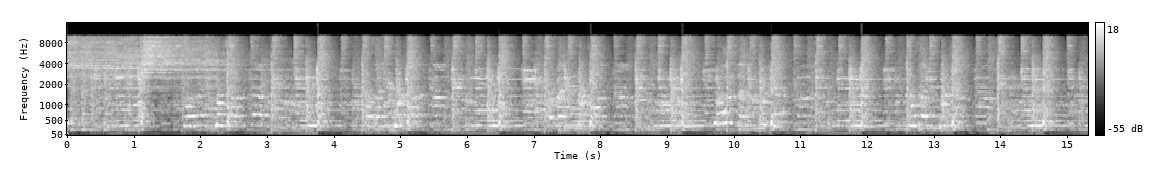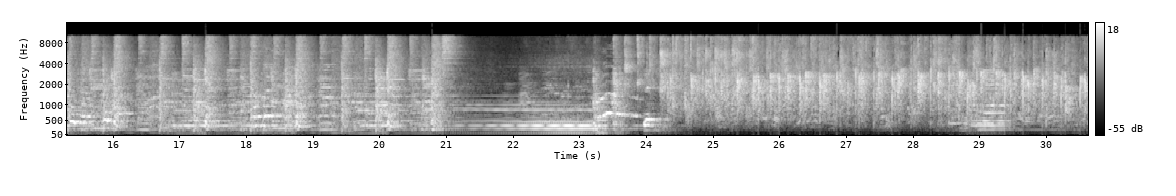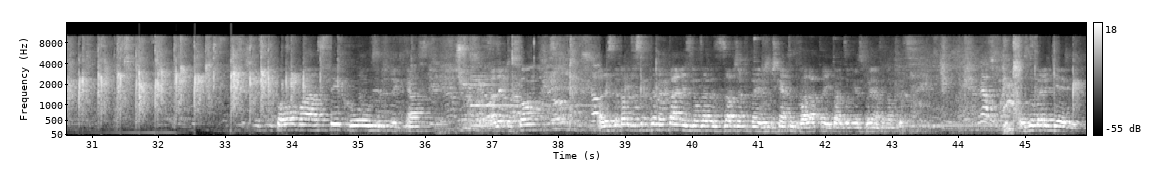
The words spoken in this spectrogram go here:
Połowa styku z różnych miast, daleko stąd, ale jestem bardzo sentymentalnie związany z Zabrzem, tutaj już mieszkałem tu dwa lata i bardzo mi wspomniałem ten okres. Brawo. To numer 9.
